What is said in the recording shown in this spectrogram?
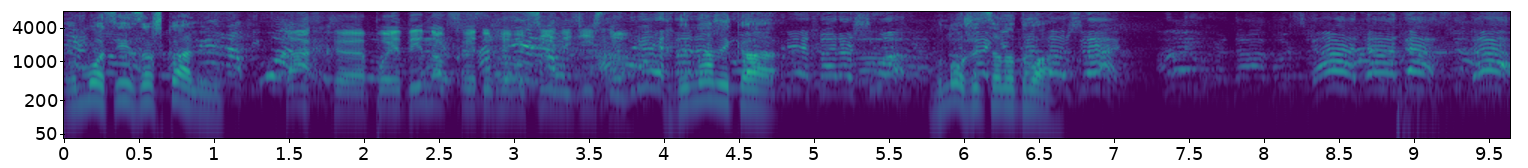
Емоції зашкалюють. Так, е, поєдинок дуже емоційний, дійсно. Динаміка множиться на два. Продолжай. Да, да, да, да.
